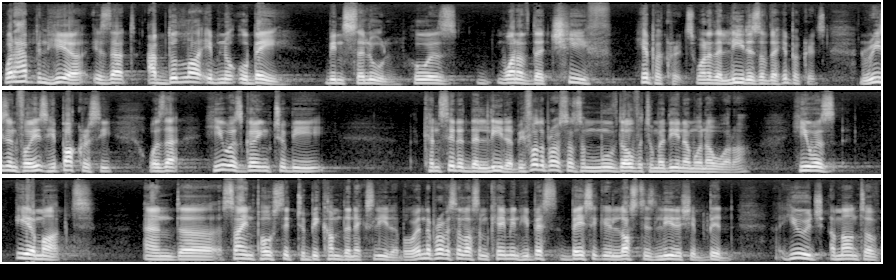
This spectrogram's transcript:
What happened here is that Abdullah ibn Ubay bin Salul, who was one of the chief hypocrites, one of the leaders of the hypocrites, the reason for his hypocrisy was that he was going to be considered the leader. Before the Prophet moved over to Medina Munawwara, he was earmarked and uh, signposted to become the next leader. But when the Prophet came in, he basically lost his leadership bid huge amount of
